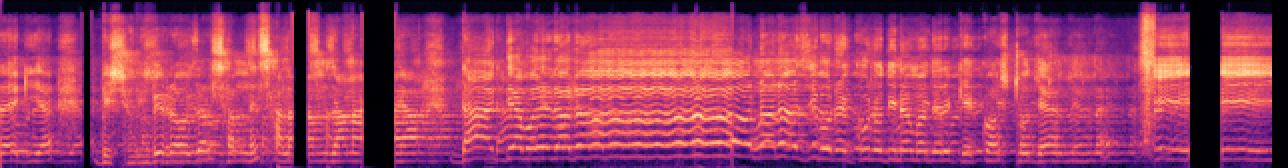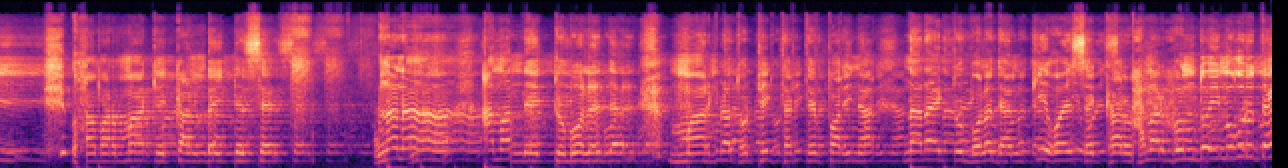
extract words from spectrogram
দৌড়ায় গিয়া বিশ্বনবীর রওজার সামনে সালাম জানায়া ডাক দিয়া বলে, দাদা, নানা জীবনে কোনোদিন আমাদেরকে কষ্ট দেন না আমার মাকে কান্দাইতেছে। না না আমার একটু বলে দেন তো ঠিক থাকতে পারি না। একটু বলে দেন, কি হয়েছে? কারণ আমার বন্ধু এই মুহূর্তে।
